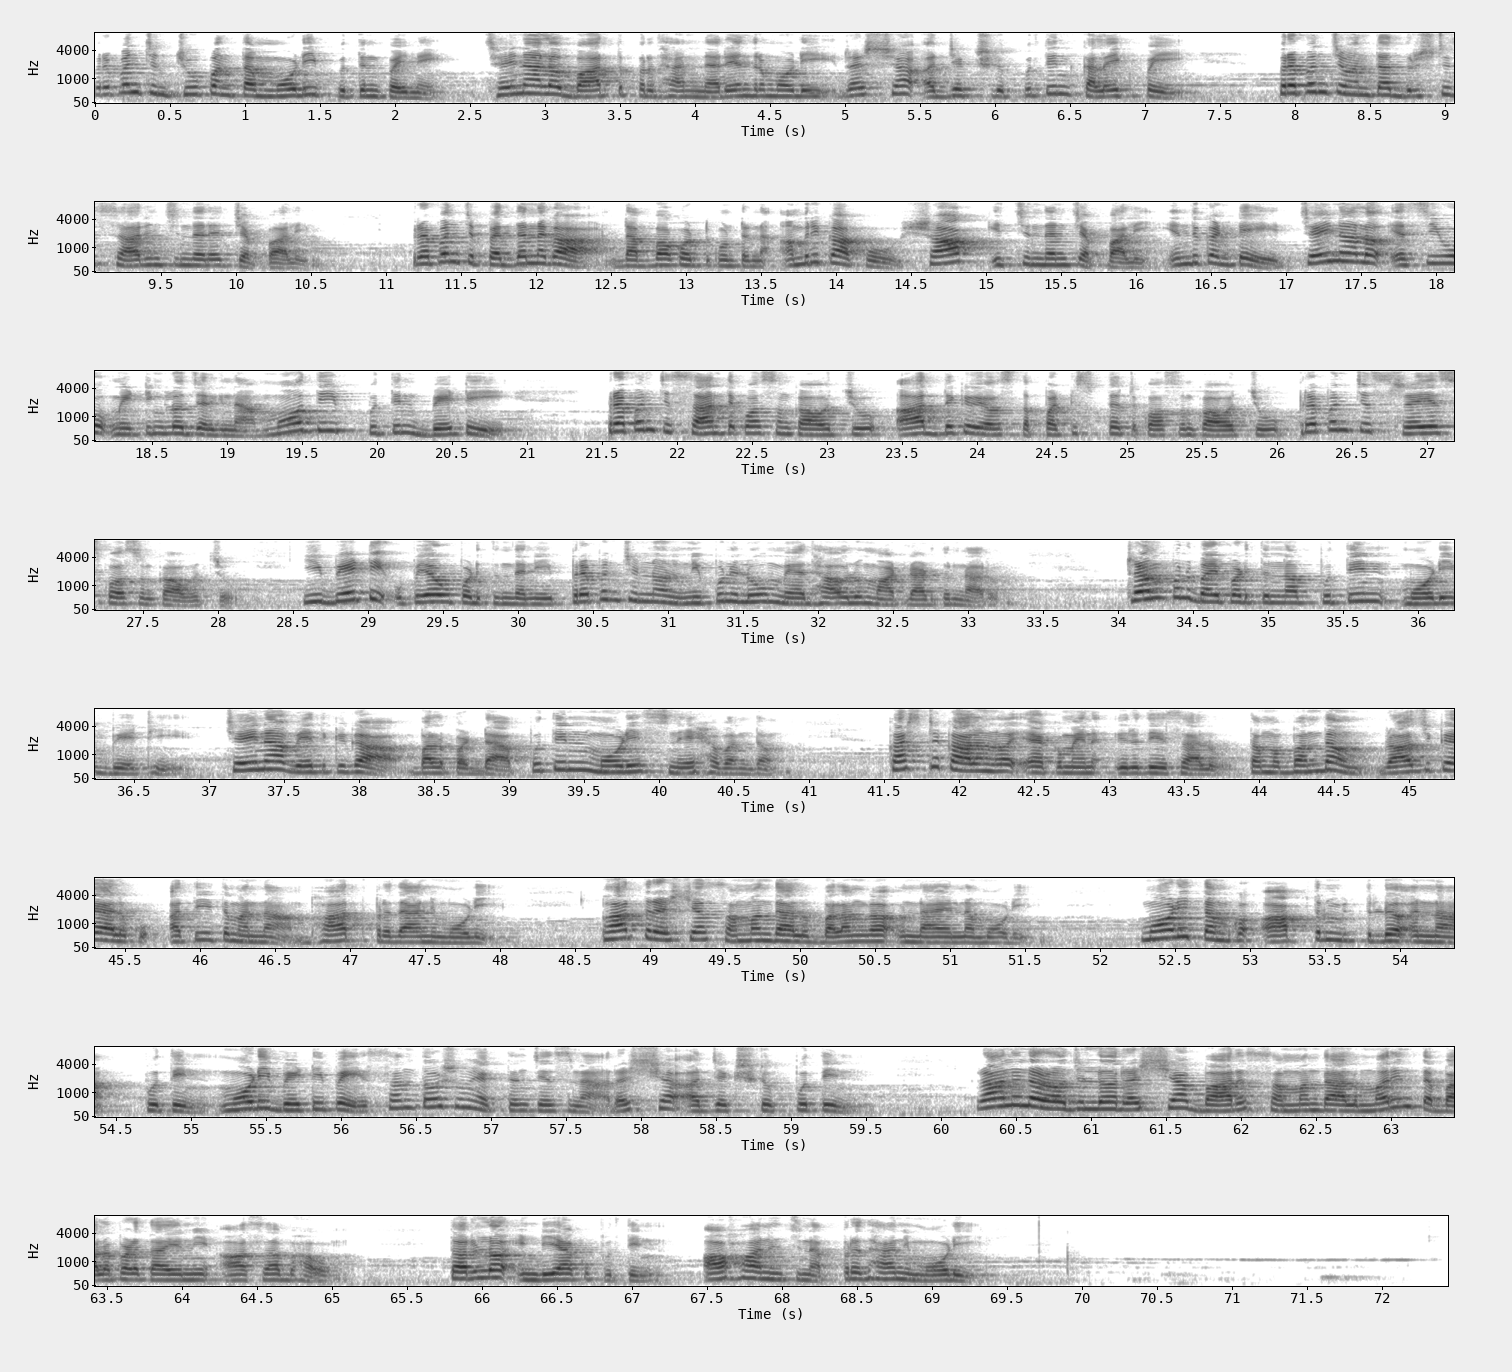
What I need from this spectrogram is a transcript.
ప్రపంచం చూపంతా మోడీ పుతిన్ పైనే. చైనాలో భారత ప్రధాని నరేంద్ర మోడీ రష్యా అధ్యక్షుడు పుతిన్ కలయికపై ప్రపంచమంతా దృష్టి సారించిందనే చెప్పాలి. ప్రపంచ పెద్దన్నగా డబ్బా కొట్టుకుంటున్న అమెరికాకు షాక్ ఇచ్చిందని చెప్పాలి. ఎందుకంటే చైనాలో ఎస్సీఓ మీటింగ్లో జరిగిన మోదీ పుతిన్ భేటీ ప్రపంచ శాంతి కోసం కావచ్చు ఆర్థిక వ్యవస్థ పటిష్టత కోసం కావచ్చు ప్రపంచ శ్రేయస్సు కోసం కావచ్చు ఈ భేటీ ఉపయోగపడుతుందని ప్రపంచంలో నిపుణులు మేధావులు మాట్లాడుతున్నారు. ట్రంప్ను భయపడుతున్న పుతిన్ మోడీ భేటీ. చైనా వేదికగా బలపడ్డ పుతిన్ మోడీ స్నేహబంధం. కష్టకాలంలో ఏకమైన ఇరు దేశాలు. తమ బంధం రాజకీయాలకు అతీతమన్న భారత్ ప్రధాని మోడీ. భారత్ రష్యా సంబంధాలు బలంగా ఉన్నాయన్న మోడీ. మోడీ తమకు ఆప్తమిత్రుడు అన్న పుతిన్. మోడీ భేటీపై సంతోషం వ్యక్తం చేసిన రష్యా అధ్యక్షుడు పుతిన్. రానున్న రోజుల్లో రష్యా భారత్ సంబంధాలు మరింత బలపడతాయని ఆశాభావం. త్వరలో ఇండియాకు పుతిన్. ఆహ్వానించిన ప్రధాని మోడీ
